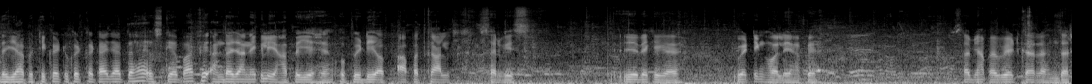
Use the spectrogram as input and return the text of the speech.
देखिए, यहाँ पे टिकट विकट कटाया जाता है, उसके बाद फिर अंदर जाने के लिए यहाँ पे ये है ओ पी आपातकाल सर्विस ये देखिएगा वेटिंग हॉल है यहाँ पे। सब यहाँ पे वेट कर रहे हैं अंदर।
